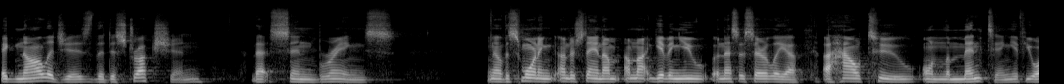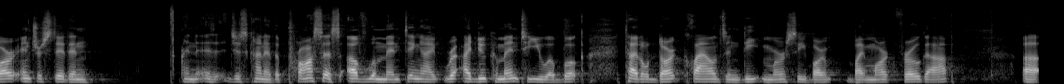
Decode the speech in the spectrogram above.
acknowledges the destruction that sin brings. Now, this morning, understand I'm, I'm not giving you necessarily a, a how to on lamenting. If you are interested in, in just kind of the process of lamenting, I, I do commend to you a book titled Dark Clouds and Deep Mercy by, by Mark Vroegop, uh,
